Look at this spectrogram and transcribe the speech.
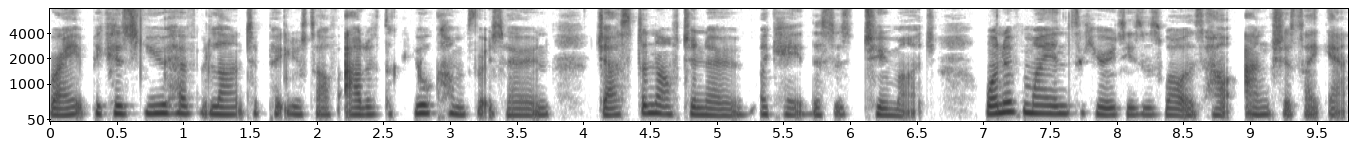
right? Because you have learned to put yourself out of the, your comfort zone just enough to know, okay, this is too much. One of my insecurities as well is how anxious I get.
